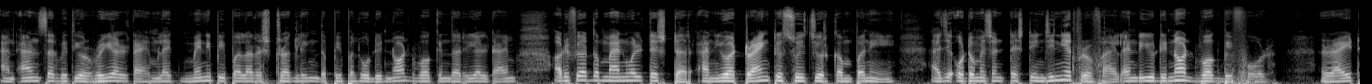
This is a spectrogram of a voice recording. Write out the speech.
and answer with your real time. Like many people are struggling. The people who did not work in the real time. Or if you are the manual tester and you are trying to switch your company as a automation test engineer profile and you did not work before right?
